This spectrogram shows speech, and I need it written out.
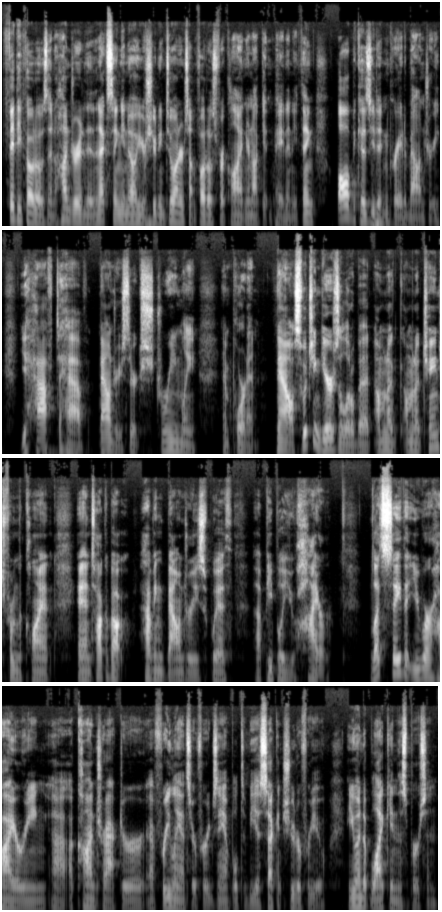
50 photos, then 100. And the next thing you know, you're shooting 200 something photos for a client. You're not getting paid anything, all because you didn't create a boundary. You have to have boundaries, they're extremely important. Now, switching gears a little bit, I'm gonna I'm gonna change from the client and talk about having boundaries with uh, people you hire. Let's say that you are hiring uh, a contractor, a freelancer, for example, to be a second shooter for you. You end up liking this person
